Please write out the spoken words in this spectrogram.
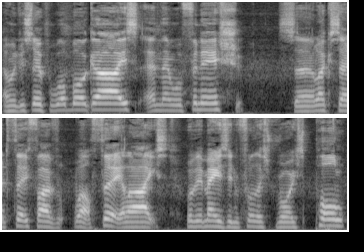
And we'll just open one more, guys, and then we'll finish. So, like I said, 35, well, 30 likes will be amazing for this Reus pull.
